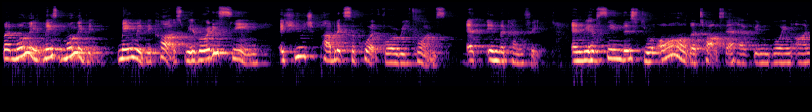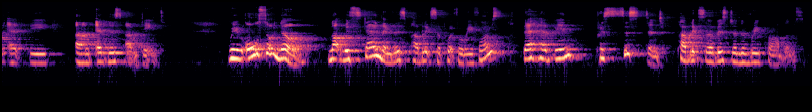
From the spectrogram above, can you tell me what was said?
but mainly, mainly, mainly because we have already seen a huge public support for reforms at, in the country. And we have seen this through all the talks that have been going on at, the, um, at this update. We also know, notwithstanding this public support for reforms, there have been persistent public service delivery problems.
